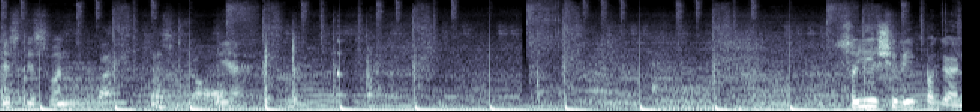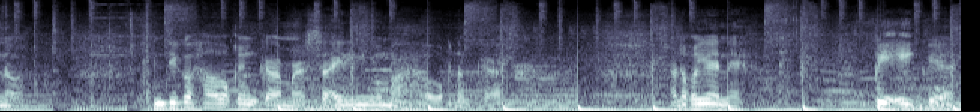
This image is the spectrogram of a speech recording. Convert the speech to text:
Just this one? Yeah. So usually pag ano, hindi ko hawak yung camera, sa ainin yung mahawak ng camera. Ano ko yan eh? PA ko yan.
